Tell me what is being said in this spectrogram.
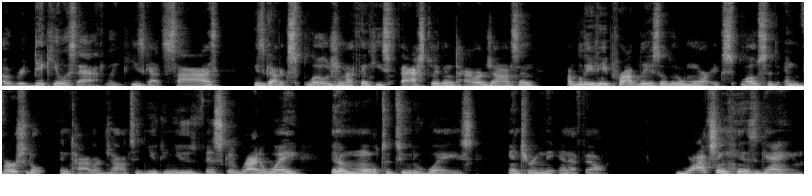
a ridiculous athlete. He's got size, he's got explosion. I think he's faster than Tyler Johnson. I believe he probably is a little more explosive and versatile than Tyler Johnson. You can use Viska right away in a multitude of ways entering the NFL. Watching his game,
